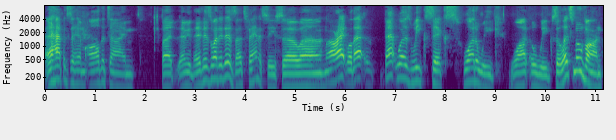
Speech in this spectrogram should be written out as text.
happens to him all the time, but I mean, it is what it is. That's fantasy. So, uh, all right. Well, that that was week six. What a week! What a week! So let's move on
